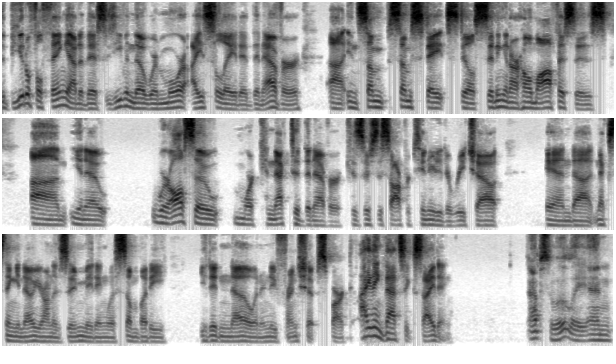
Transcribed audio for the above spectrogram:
the beautiful thing out of this is even though we're more isolated than ever uh, in some some states still sitting in our home offices um, you know we're also more connected than ever because there's this opportunity to reach out and uh, next thing you know, you're on a Zoom meeting with somebody you didn't know, and a new friendship sparked. I think that's exciting. Absolutely, and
